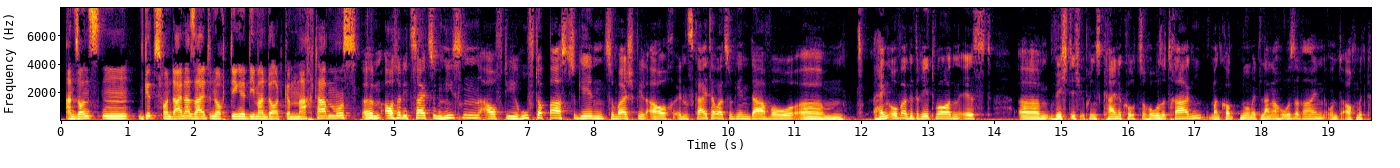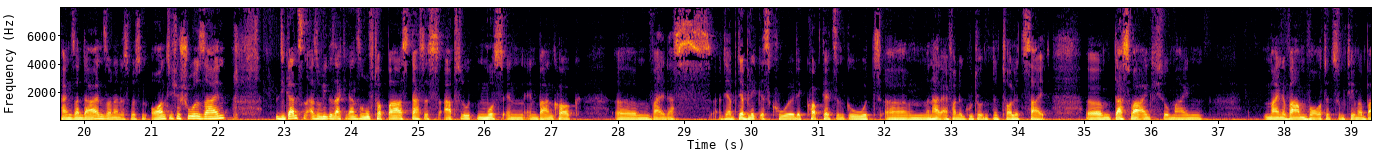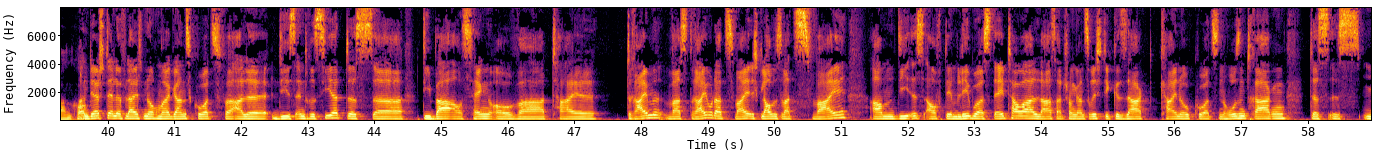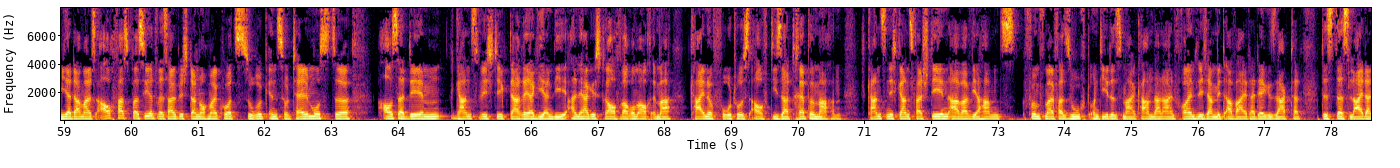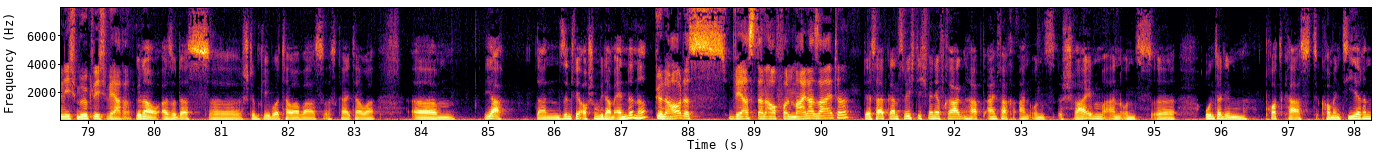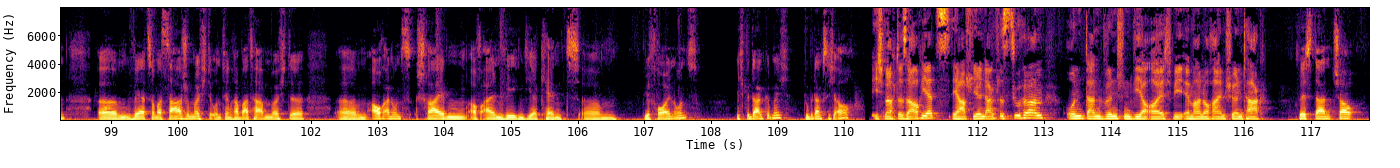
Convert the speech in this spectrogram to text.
Ansonsten gibt's von deiner Seite noch Dinge, die man dort gemacht haben muss? Ähm, außer die Zeit zu genießen, auf die Rooftop-Bars zu gehen, zum Beispiel auch in Sky Tower zu gehen, da wo ähm, Hangover gedreht worden ist ähm, wichtig übrigens keine kurze Hose tragen. Man kommt nur mit langer Hose rein und auch mit keinen Sandalen, sondern es müssen ordentliche Schuhe sein. Die ganzen, also wie gesagt, die ganzen Rooftop-Bars, das ist absolut ein Muss in, in Bangkok, ähm, weil das, der, der Blick ist cool, die Cocktails sind gut, ähm, man hat einfach eine gute und eine tolle Zeit. Ähm, das war eigentlich so mein, meine warmen Worte zum Thema Bangkok. An der Stelle vielleicht noch mal ganz kurz für alle, die es interessiert, dass äh, die Bar aus Hangover Teil 3, war es drei oder zwei? Ich glaube, es war zwei. Ähm, die ist auf dem Lebur State Tower. Lars hat schon ganz richtig gesagt, keine kurzen Hosen tragen. Das ist mir damals auch fast passiert, weshalb ich dann noch mal kurz zurück ins Hotel musste Außerdem ganz wichtig, da reagieren die allergisch drauf, warum auch immer keine Fotos auf dieser Treppe machen. Ich kann es nicht ganz verstehen, aber wir haben es fünfmal versucht und jedes Mal kam dann ein freundlicher Mitarbeiter, der gesagt hat, dass das leider nicht möglich wäre. Genau, also das äh, stimmt, Libor Tower war es, Sky Tower. Ähm, ja, dann sind wir auch schon wieder am Ende, ne? Genau, das wäre es dann auch von meiner Seite. Deshalb ganz wichtig, wenn ihr Fragen habt, einfach an uns schreiben, an uns äh, unter dem Podcast kommentieren. Ähm, wer zur Massage möchte und den Rabatt haben möchte, ähm, auch an uns schreiben auf allen Wegen, die ihr kennt. Ähm, wir freuen uns. Ich bedanke mich. Du bedankst dich auch. Ich mache das auch jetzt. Ja, vielen Dank fürs Zuhören und dann wünschen wir euch wie immer noch einen schönen Tag. Bis dann, ciao.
